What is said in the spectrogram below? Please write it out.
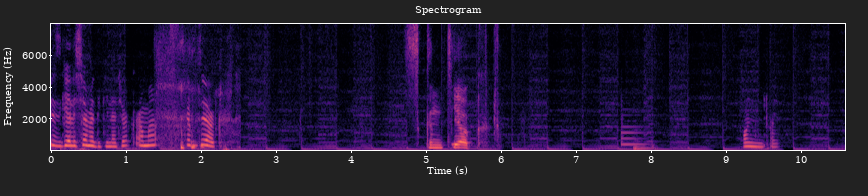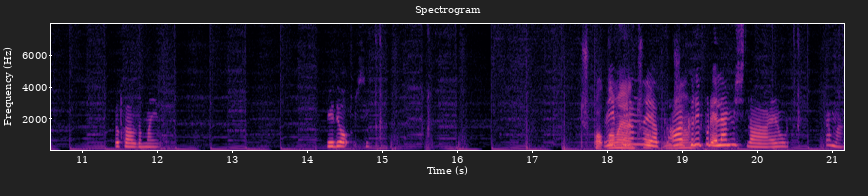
biz gelişemedik yine çok ama sıkıntı yok. Sıkıntı yok. Ay ay. Çok aldım ayıp. 768. Şu patlamayan Creeper'ın çok, yat. Aa Creeper elenmiş la. En orta ama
